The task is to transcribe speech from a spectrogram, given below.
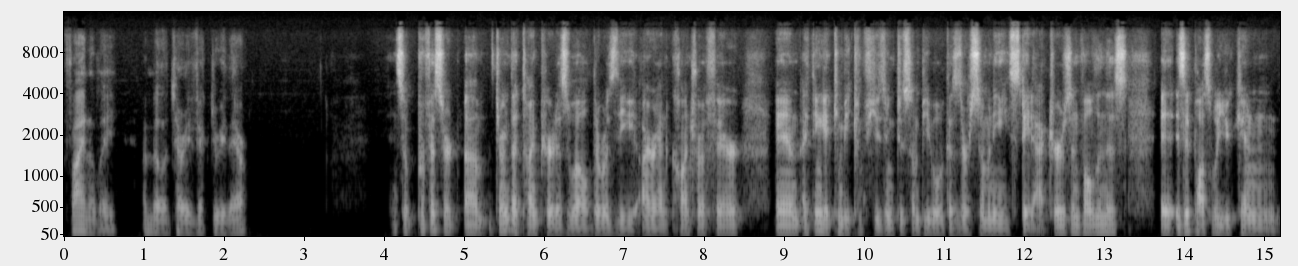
finally, a military victory there. And so, Professor, um, during that time period as well, there was the Iran Contra affair. And I think it can be confusing to some people because there are so many state actors involved in this. Is it possible you can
